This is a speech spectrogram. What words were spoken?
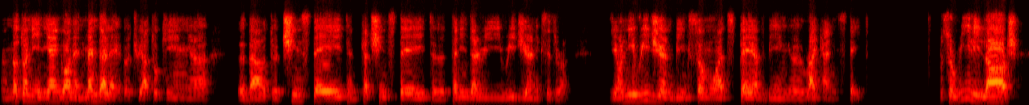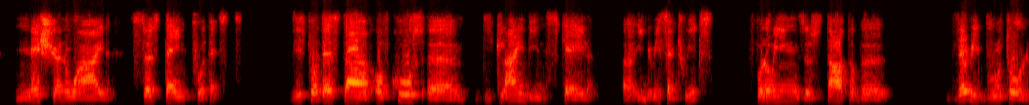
And not only in Yangon and Mandalay, but we are talking uh, about uh, Chin State and Kachin State, uh, Tanintharyi region, etc. The only region being somewhat spared being uh, Rakhine State. So really large nationwide sustained protests. These protests have, of course, uh, declined in scale uh, in recent weeks, following the start of a very brutal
